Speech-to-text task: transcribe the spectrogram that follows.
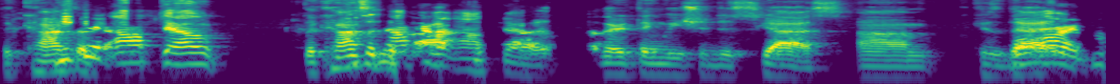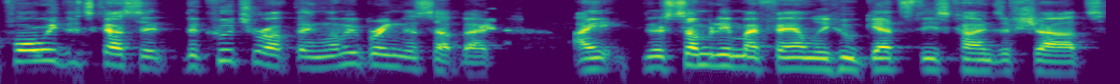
the concept he could opt out. The concept of opt out is another thing we should discuss. Um, because that. Well, all right, before we discuss it, the Kucherov thing. Let me bring this up back. I there's somebody in my family who gets these kinds of shots,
